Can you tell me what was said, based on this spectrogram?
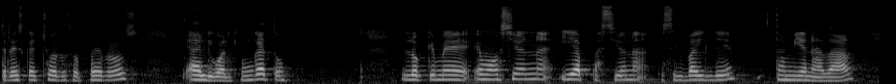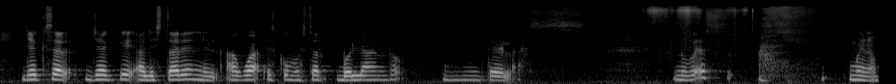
tres cachorros o perros, al igual que un gato. Lo que me emociona y apasiona es el baile, también nadar, ya que, ya que al estar en el agua es como estar volando entre las nubes. Bueno,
